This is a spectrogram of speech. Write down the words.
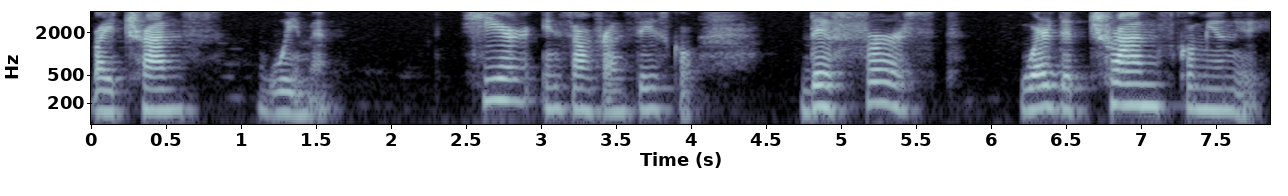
by trans women. Here in San Francisco, the first were the trans community.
